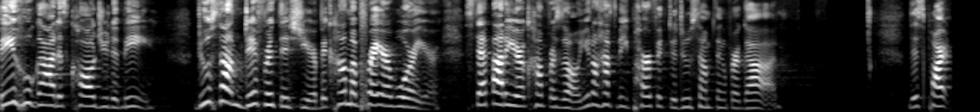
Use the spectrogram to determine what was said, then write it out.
Be who God has called you to be. Do something different this year. Become a prayer warrior. Step out of your comfort zone. You don't have to be perfect to do something for God. This part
